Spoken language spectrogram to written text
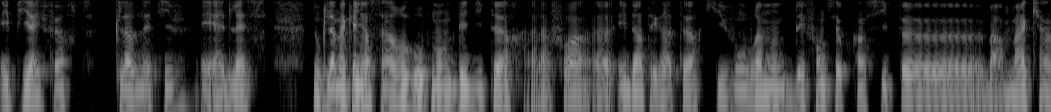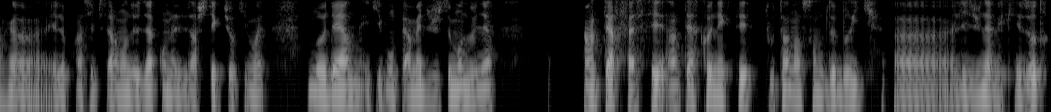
API First, Cloud Native et Headless. Donc la Mac Alliance, c'est un regroupement d'éditeurs à la fois euh, et d'intégrateurs qui vont vraiment défendre ce principe euh, bah, Mac. Hein, euh, et le principe, c'est vraiment de dire qu'on a des architectures qui vont être modernes et qui vont permettre justement de venir interfacé, interconnecté, tout un ensemble de briques euh, les unes avec les autres.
